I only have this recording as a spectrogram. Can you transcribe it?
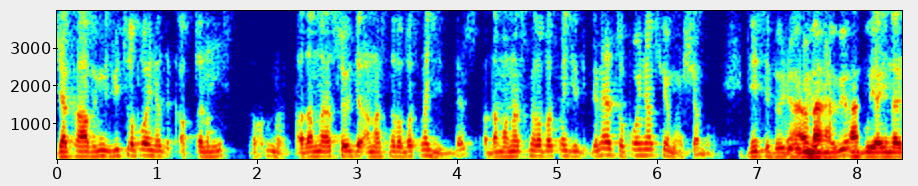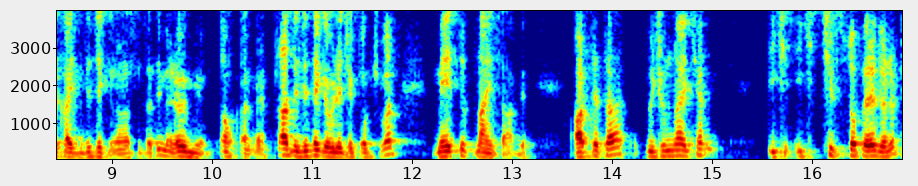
Jack abimiz bir top oynadı kaptanımız tamam mı? Adamlara sövdüler anasına babasına girdiler. Adam anasına babasına girdiklerinde her top oynatıyor maşallah. Neyse böyle Ya övüyorum Ömer, övüyorum. ben- Bu yayınları kaydedecekler anasını satayım ben övmüyorum. Tamam kanka. Sadece tek övülecek topçu var. Maitland Nice abi. Arteta hücumdayken iki, iki çift stopere dönüp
